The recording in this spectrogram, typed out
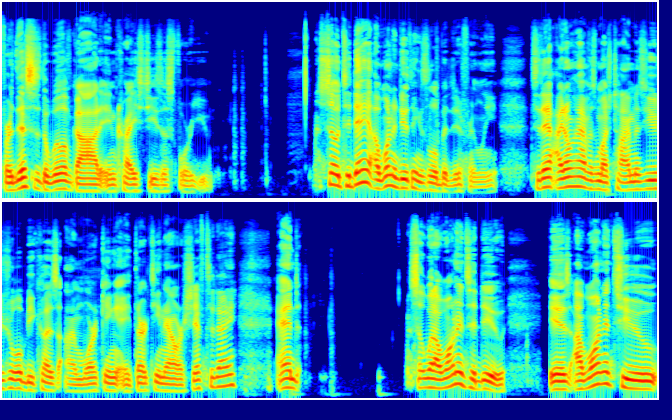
for this is the will of God in Christ Jesus for you. So today I want to do things a little bit differently. Today I don't have as much time as usual because I'm working a 13 hour shift today. And so what I wanted to do is I wanted to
